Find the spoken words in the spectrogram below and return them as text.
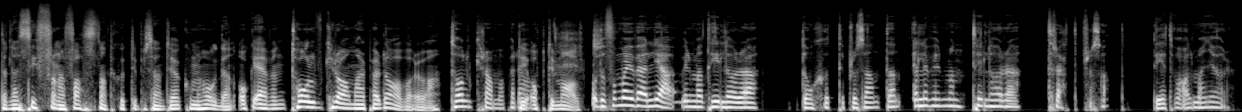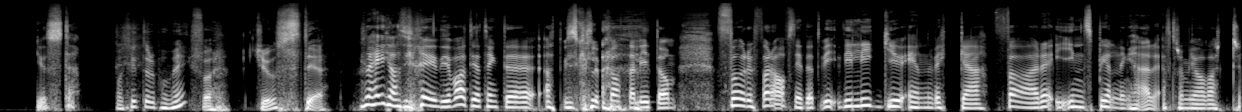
Den där siffran har fastnat, 70 procent. Jag kommer ihåg den. Och även 12 kramar per dag var det va? 12 kramar per Det är dag. optimalt. Och då får man ju välja, vill man tillhöra de 70 procenten eller vill man tillhöra 30 procent? Det är ett val man gör. Just det. Vad tittar du på mig för? Just det. Nej, ja, det var att jag tänkte att vi skulle prata lite om förra, förra avsnittet. Vi, vi ligger ju en vecka före i inspelning här eftersom jag har varit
